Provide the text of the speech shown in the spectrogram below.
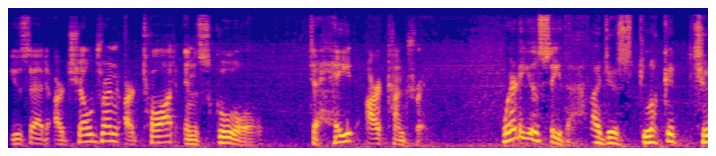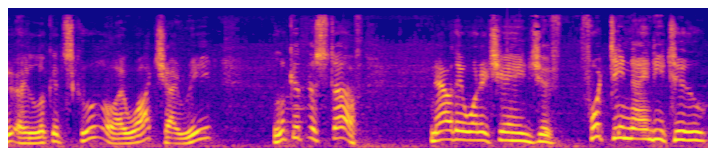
You said our children are taught in school to hate our country. Where do you see that? I just look at I look at school. I watch. I read. Look at the stuff. Now they want to change. If 1492,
